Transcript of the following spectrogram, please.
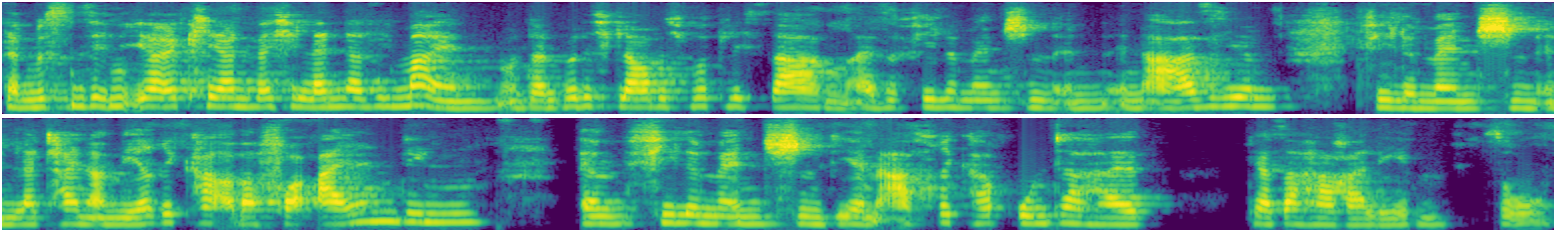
dann müssten Sie in ihr erklären, welche Länder Sie meinen. Und dann würde ich, glaube ich, wirklich sagen, also viele Menschen in, in Asien, viele Menschen in Lateinamerika, aber vor allen Dingen ähm, viele Menschen, die in Afrika unterhalb der Sahara leben. So.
